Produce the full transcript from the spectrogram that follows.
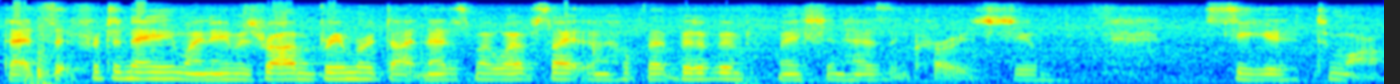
that's it for today. My name is Robin RobinBremer.net is my website, and I hope that bit of information has encouraged you. See you tomorrow.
